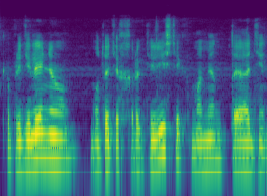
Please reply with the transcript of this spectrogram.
к определению вот этих характеристик момент Т1.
